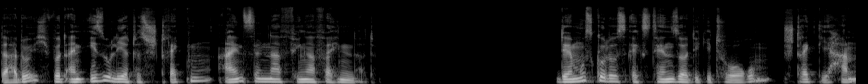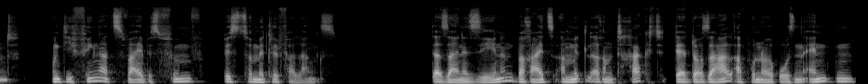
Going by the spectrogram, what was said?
Dadurch wird ein isoliertes Strecken einzelner Finger verhindert. Der Musculus extensor digitorum streckt die Hand und die Finger 2 bis 5 bis zur Mittelphalanx. Da seine Sehnen bereits am mittleren Trakt der Dorsalaponeurosen enden,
